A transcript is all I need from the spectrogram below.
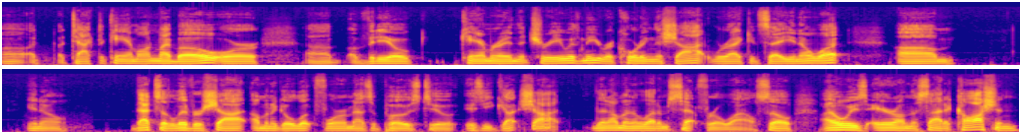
a, a Tactacam on my bow or uh, a video camera in the tree with me recording the shot where I could say, you know what, um, you know, that's a liver shot. I'm going to go look for him as opposed to is he gut shot? Then I'm going to let them set for a while. So I always err on the side of caution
